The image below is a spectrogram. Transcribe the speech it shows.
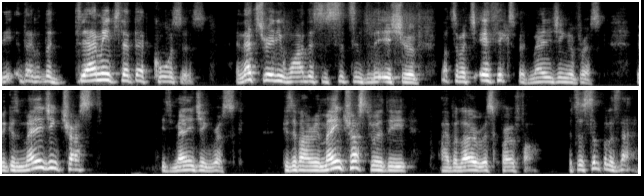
the, the, the damage that that causes, and that's really why this is, sits into the issue of not so much ethics, but managing of risk. Because managing trust is managing risk. Because if I remain trustworthy, I have a low risk profile. It's as simple as that.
